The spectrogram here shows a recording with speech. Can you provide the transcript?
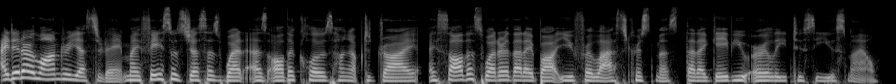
I did our laundry yesterday. My face was just as wet as all the clothes hung up to dry. I saw the sweater that I bought you for last Christmas that I gave you early to see you smile.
